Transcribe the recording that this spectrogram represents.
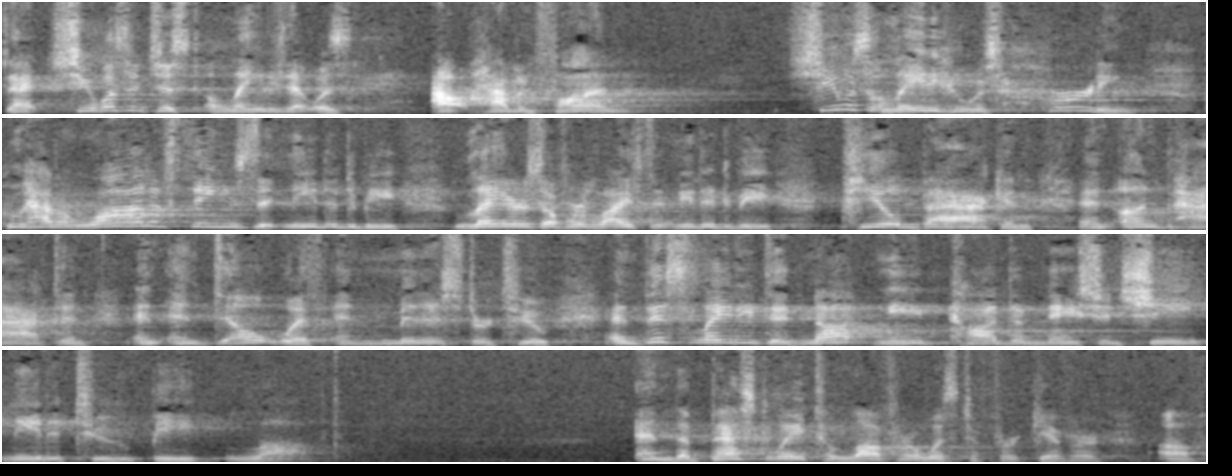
That she wasn't just a lady that was out having fun, she was a lady who was hurting, who had a lot of things that needed to be layers of her life that needed to be peeled back and, and unpacked and, and, and dealt with and ministered to. And this lady did not need condemnation, she needed to be loved. And the best way to love her was to forgive her of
